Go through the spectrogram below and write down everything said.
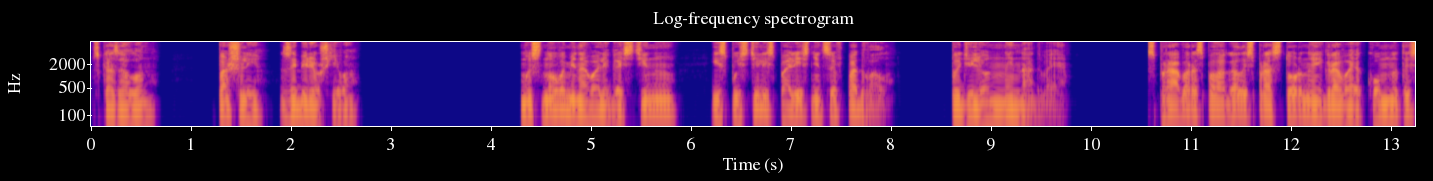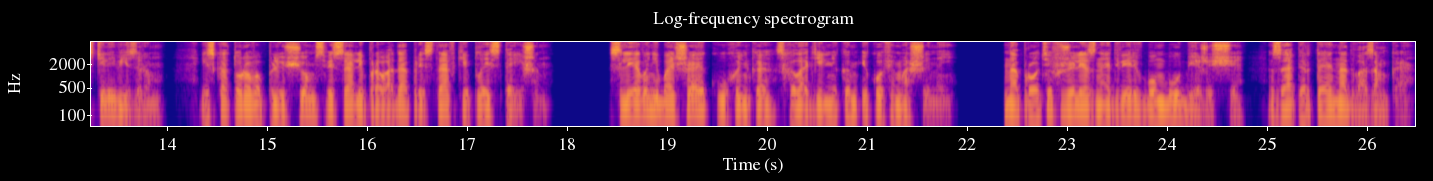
сказал он. «Пошли, заберешь его». Мы снова миновали гостиную и спустились по лестнице в подвал, поделенный надвое. Справа располагалась просторная игровая комната с телевизором, из которого плющом свисали провода приставки PlayStation. Слева небольшая кухонька с холодильником и кофемашиной. Напротив железная дверь в бомбоубежище, запертая на два замка.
